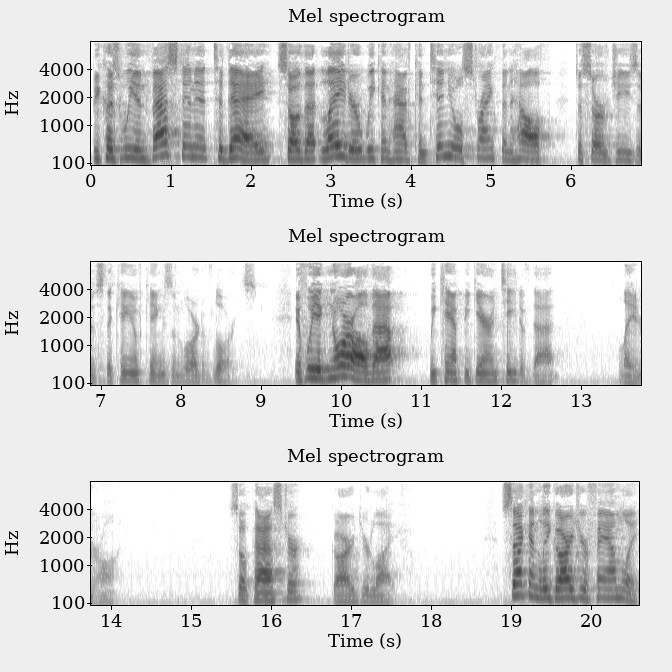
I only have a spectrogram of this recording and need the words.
because we invest in it today so that later we can have continual strength and health to serve Jesus, the King of Kings and Lord of Lords. If we ignore all that, we can't be guaranteed of that later on. So, Pastor, guard your life. Secondly, guard your family.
